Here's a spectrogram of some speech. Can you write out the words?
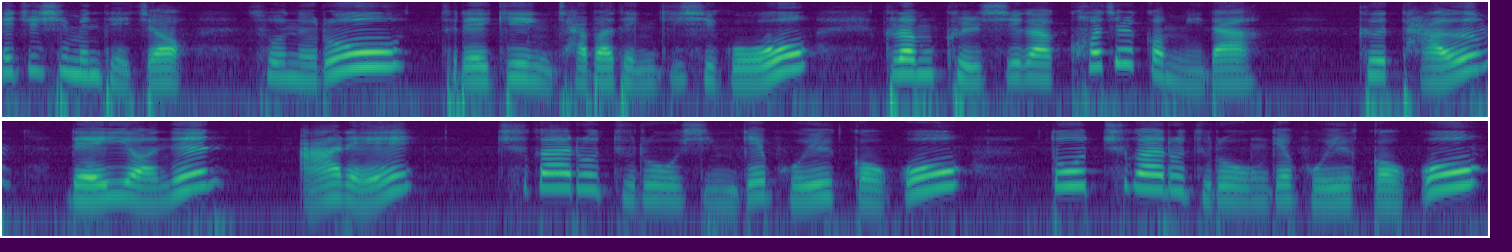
해주시면 되죠. 손으로 드래깅 잡아 당기시고 그럼 글씨가 커질 겁니다. 그 다음 레이어는 아래 추가로 들어오신 게 보일 거고 또 추가로 들어온 게 보일 거고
